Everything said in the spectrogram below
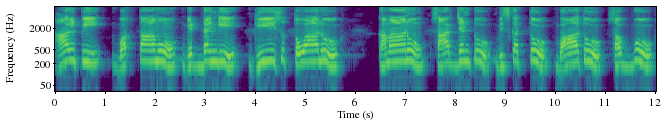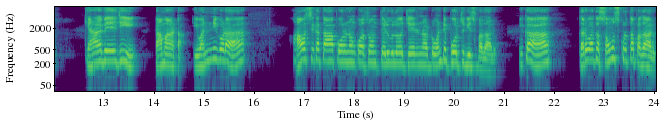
ఆల్పి బొత్తాము గిడ్డంగి గీసు తువాలు కమాను సార్జెంటు బిస్కత్తు బాతు సబ్బు క్యాబేజీ టమాటా. ఇవన్నీ కూడా ఆవశ్యకతాపూర్ణం కోసం తెలుగులో చేరినటువంటి పోర్చుగీస్ పదాలు. ఇక తరువాత సంస్కృత పదాలు.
